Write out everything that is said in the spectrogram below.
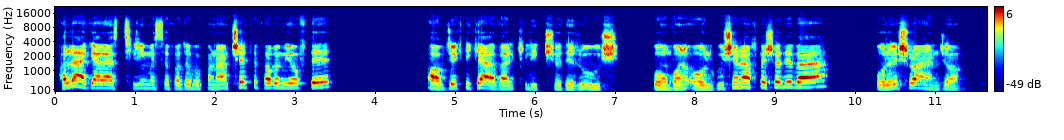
حالا اگر از تریم استفاده بکنم چه اتفاقی میفته آبجکتی که اول کلیک شده روش به عنوان الگو شناخته شده و برش رو انجام میده.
